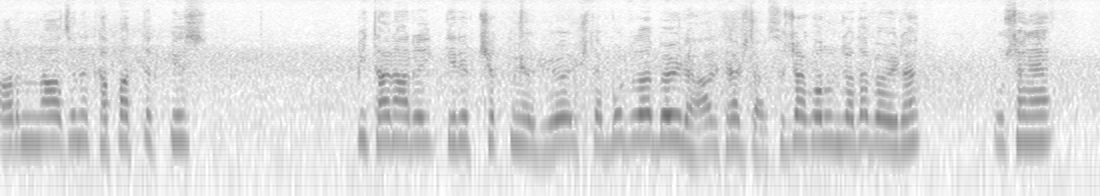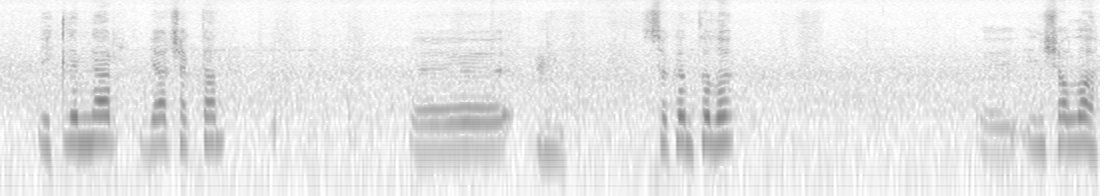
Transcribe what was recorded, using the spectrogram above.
arının ağzını kapattık biz. Bir tane arı girip çıkmıyor diyor. İşte burada da böyle arkadaşlar. Sıcak olunca da böyle. Bu sene iklimler gerçekten eee, sıkıntılı. Eee inşallah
